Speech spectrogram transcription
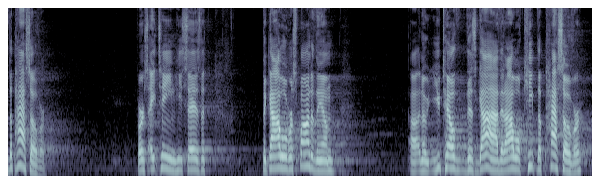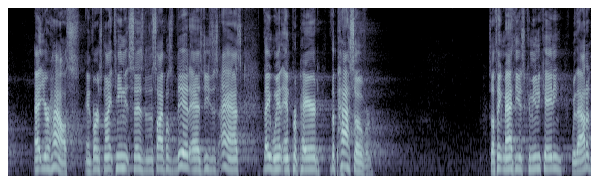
the Passover? Verse 18, he says that the guy will respond to them uh, no, you tell this guy that I will keep the Passover at your house. In verse 19, it says the disciples did as Jesus asked. They went and prepared the Passover. So I think Matthew is communicating without a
